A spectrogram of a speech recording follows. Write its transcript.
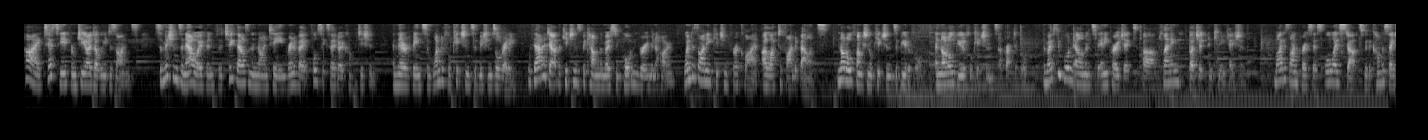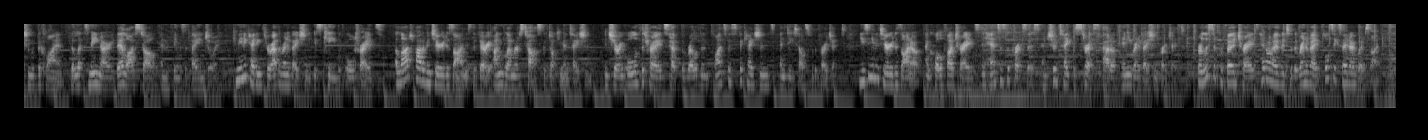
Hi, Tess here from GIW Designs. Submissions are now open for the 2019 Renovate 4680 competition, and there have been some wonderful kitchen submissions already. Without a doubt, the kitchen has become the most important room in a home. When designing a kitchen for a client, I like to find a balance. Not all functional kitchens are beautiful, and not all beautiful kitchens are practical. The most important elements for any project are planning, budget, and communication. My design process always starts with a conversation with the client that lets me know their lifestyle and the things that they enjoy. Communicating throughout the renovation is key with all trades. A large part of interior design is the very unglamorous task of documentation, ensuring all of the trades have the relevant client specifications and details for the project. Using an interior designer and qualified trades enhances the process and should take the stress out of any renovation project. For a list of preferred trades, head on over to the Renovate 4680 website.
